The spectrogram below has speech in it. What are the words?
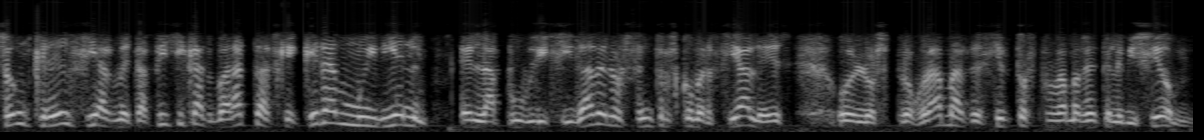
son creencias metafísicas baratas que quedan muy bien en la publicidad de los centros comerciales o en los programas de ciertos programas de televisión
